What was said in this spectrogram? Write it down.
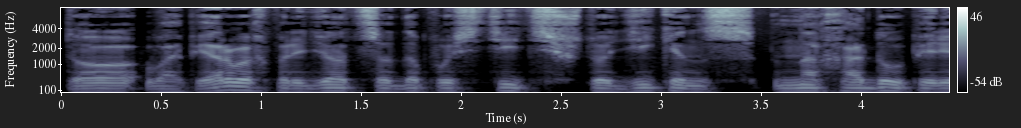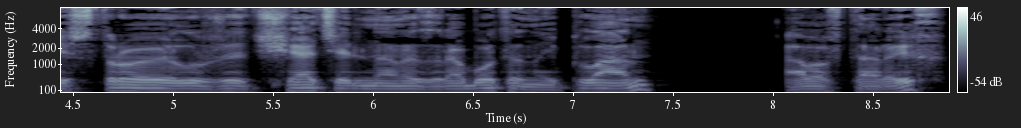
то, во-первых, придется допустить, что Диккенс на ходу перестроил уже тщательно разработанный план, а во-вторых,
